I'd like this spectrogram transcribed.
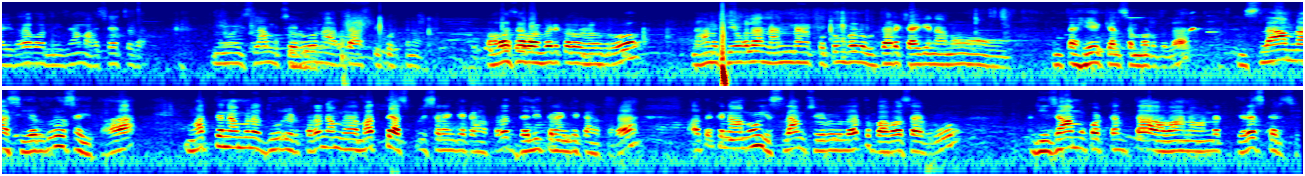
ಹೈದರಾಬಾದ್ ನಿಜಾಮ್ ಆಸೆ ಹಚ್ಚದ. ನೀವು ಇಸ್ಲಾಂ ಮುಗಿಸೋರು ನಾ ಅರ್ಧ ಆಸ್ತಿ ಕೊಡ್ತೀನಿ. ಬಾಬಾ ಸಾಹೇಬ್ ಅಂಬೇಡ್ಕರ್ ಅವ್ರು ಹೇಳಿದ್ರು, ನಾನು ಕೇವಲ ನನ್ನ ಕುಟುಂಬದ ಉದ್ಧಾರಕ್ಕಾಗಿ ನಾನು ಇಂಥ ಹೇಗೆ ಕೆಲಸ ಮಾಡೋದಿಲ್ಲ. ಇಸ್ಲಾಂನ ಸೇರಿದ್ರೂ ಸಹಿತ ಮತ್ತೆ ನಮ್ಮನ್ನ ದೂರ ಇಡ್ತಾರೆ, ನಮ್ಮ ಮತ್ತೆ ಅಸ್ಪೃಶ್ಯರಂಗೆ ಕಾಣ್ತಾರೆ ದಲಿತರಂಗೆ ಕಾಣ್ತಾರೆ. ಅದಕ್ಕೆ ನಾನು ಇಸ್ಲಾಂ ಸೇರೋದಿಲ್ಲ ಅಂತ ಬಾಬಾ ಸಾಹೇಬರು ನಿಜಾಮ್ ಕೊಟ್ಟಂಥ ಆಹ್ವಾನವನ್ನು ತಿರಸ್ಕರಿಸಿ,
